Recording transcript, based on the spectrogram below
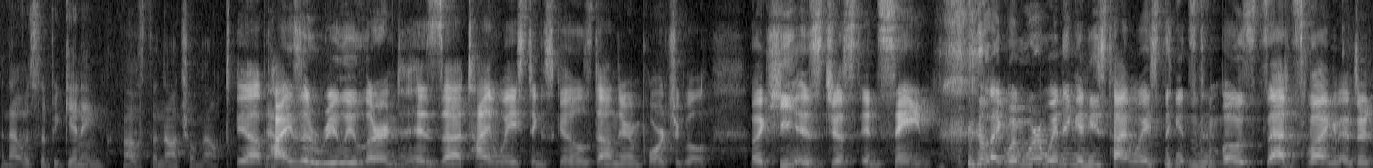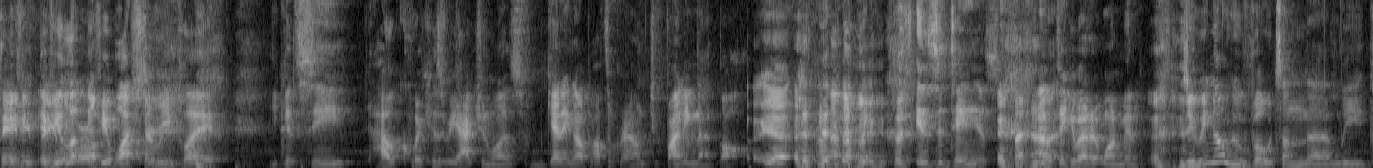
and that was the beginning of the Nacho melt. Yeah, Peiser really learned his uh, time wasting skills down there in Portugal. Like he is just insane. like when we're winning and he's time wasting, it's the most satisfying and entertaining If you, thing if you in the look, world. if you watch the replay, you could see how quick his reaction was from getting up off the ground to finding that ball. yeah, It was instantaneous. But I- didn't think about it one minute. Do we know who votes on the league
